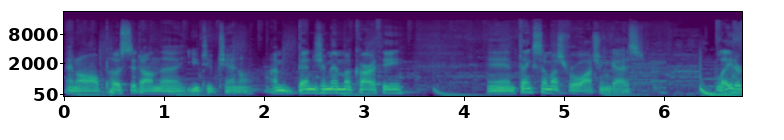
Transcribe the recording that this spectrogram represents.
and I'll post it on the YouTube channel. I'm Benjamin McCarthy, And thanks so much for watching, guys. Later.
